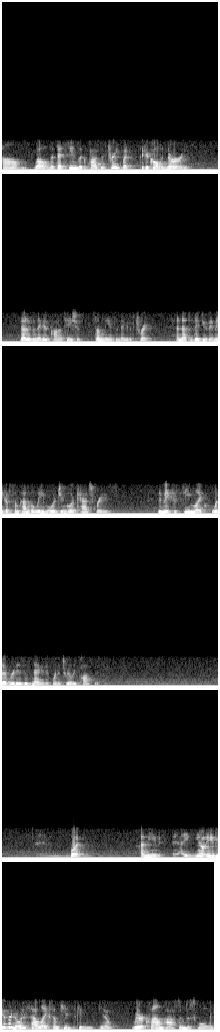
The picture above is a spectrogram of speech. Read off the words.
Um, well, that, that seems like a positive trait, but if you're called a nerd, that is a negative connotation. Suddenly it's a negative trait. And that's what they do. They make up some kind of a label or jingle or catchphrase that makes it seem like whatever it is is negative when it's really positive. But, I mean, you know, have you ever noticed how, like, some kids can, you know, wear a clown costume to school,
